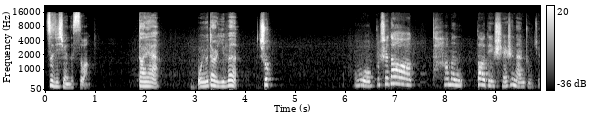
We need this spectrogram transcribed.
自己选择死亡。导演，我有点疑问，说，我不知道他们到底谁是男主角。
